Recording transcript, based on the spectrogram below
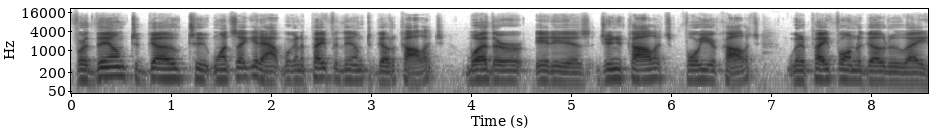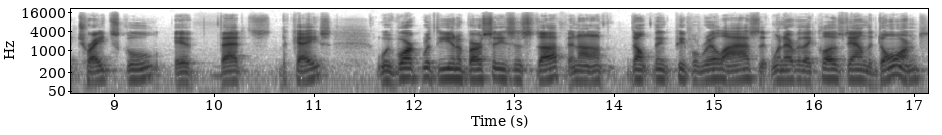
for them to go to once they get out. We're going to pay for them to go to college, whether it is junior college, four-year college. We're going to pay for them to go to a trade school if that's the case. We've worked with the universities and stuff, and I don't think people realize that whenever they close down the dorms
